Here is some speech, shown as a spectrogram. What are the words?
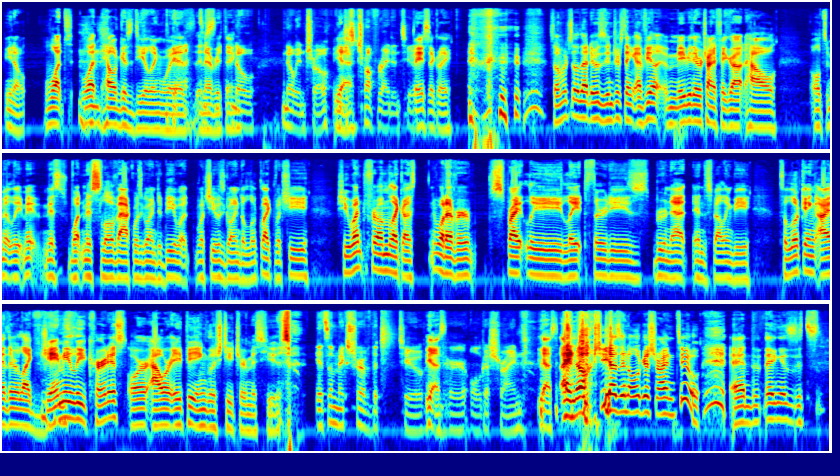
you know, what what Helga's dealing with Yeah, and everything. No, no intro. You Yeah. just drop right into it. basically. so much so that it was interesting. I feel maybe they were trying to figure out how ultimately Miss what Miss Slovak was going to be, what what she was going to look like, but she she went from like a whatever sprightly late 30s brunette in spelling bee to looking either like Jamie Lee Curtis or our AP English teacher Miss Hughes. It's a mixture of the two. Yes. And her Olga Shrine. yes, I know she has an Olga shrine too. And the thing is it's it-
